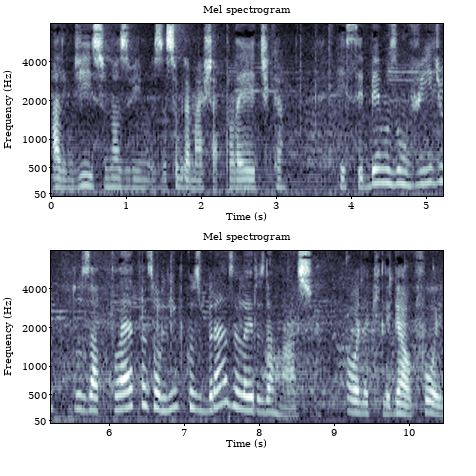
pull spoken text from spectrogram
Além disso, nós vimos sobre a marcha atlética, recebemos um vídeo dos atletas olímpicos brasileiros da marcha. Olha que legal foi!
